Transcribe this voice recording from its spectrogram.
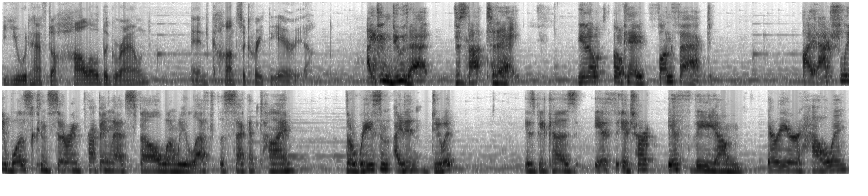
you would have to hollow the ground and consecrate the area. I can do that, just not today. You know, okay, fun fact. I actually was considering prepping that spell when we left the second time. The reason I didn't do it is because if it turn if the um, area hallowing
